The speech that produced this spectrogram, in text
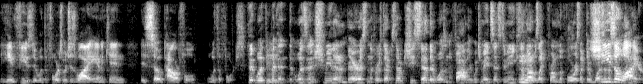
he infused it with the force which is why anakin is so powerful with the force That was, Mm. But then wasn't Shmi then embarrassed in the first episode? 'Cause she said there wasn't a father, which made sense to me because I Mm. thought it was like from the Force, like there wasn't. She's a, a liar.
